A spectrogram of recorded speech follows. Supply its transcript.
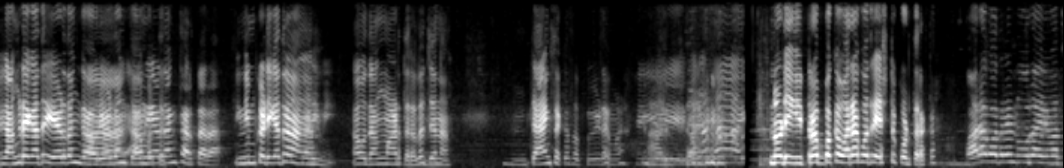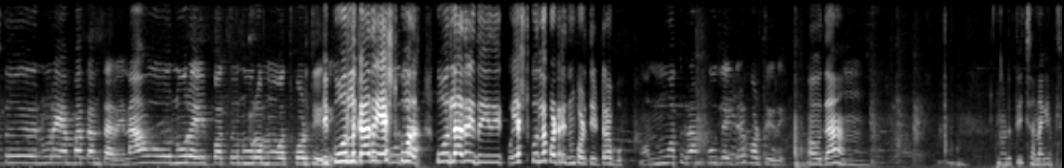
ಈಗ ಅಂಗಡಿಗಾದ್ರೆ ಹೇಳ್ದಂಗ ಅವ್ರು ಹೇಳ್ದಂಗ ಹೇಳ್ದಂಗ್ ತರ್ತಾರ. ಈಗ ನಿಮ್ಮ ಕಡೆಗಾದ್ರೆ ಕಡಿಮೆ. ಹೌದು ಹಂಗ್ ಮಾಡ್ತಾರಲ್ಲ ಜನ. ಥ್ಯಾಂಕ್ಸ್ ಅಕ್ಕ ಸ್ವಲ್ಪ ನೋಡಿ ಈ ಟ್ರಬ್ ಅಕ್ಕ ಹೊರಗೆ ಹೋದ್ರೆ ಎಷ್ಟು ಕೊಡ್ತಾರಕ್ಕ? ಹೊರಗೆ ಹೋದ್ರೆ ನೂರ ಐವತ್ತು ನೂರ ಎಂಬತ್ತು ಅಂತಾರೆ. ನಾವು ನೂರ ಇಪ್ಪತ್ತು ನೂರ ಮೂವತ್ತು ಕೊಡ್ತೀವಿ. ಕೂದ್ಲಕ್ಕಾದ್ರೆ ಎಷ್ಟು ಕೂದ್ ಕೂದ್ಲಾದ್ರೆ ಇದು ಎಷ್ಟು ಕೂದ್ಲ ಕೊಟ್ರೆ ಇದನ್ನ ಕೊಡ್ತೀವಿ ಟ್ರಬ್? ಒಂದು ಮೂವತ್ತು ಗ್ರಾಮ್ ಕೂದ್ಲ ಇದ್ರೆ ಕೊಡ್ತೀವ್ರಿ. ಹೌದಾ? ಹ್ಮ್. ನೋಡ್ತಿ ಚೆನ್ನಾಗಿತ್ತು.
